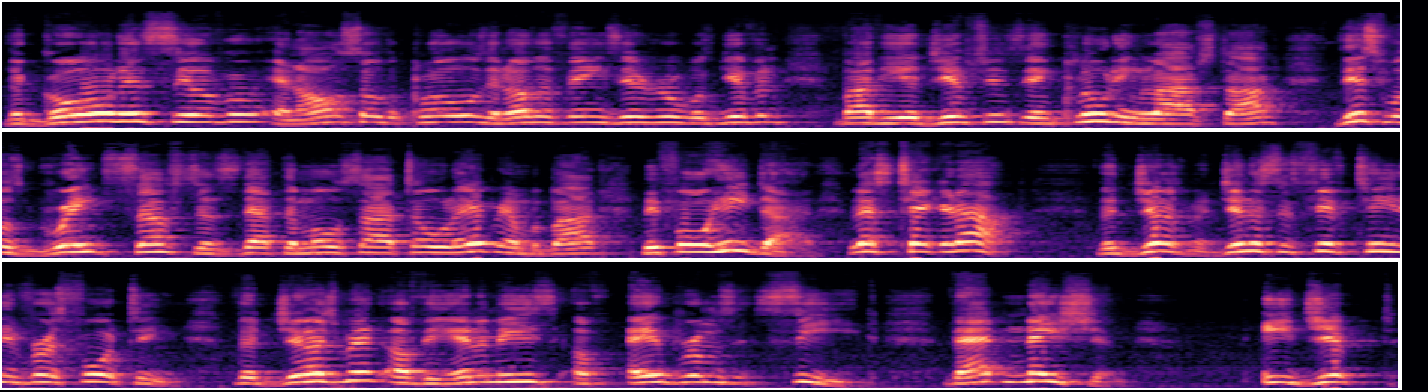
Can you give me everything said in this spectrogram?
The gold and silver, and also the clothes and other things Israel was given by the Egyptians, including livestock. This was great substance that the Most told Abraham about before he died. Let's check it out. The judgment, Genesis 15 and verse 14. The judgment of the enemies of Abram's seed. That nation, Egypt,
